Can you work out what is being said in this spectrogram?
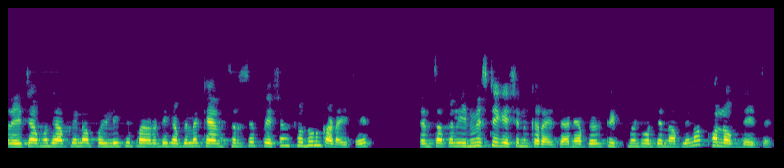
तर याच्यामध्ये आपल्याला पहिली की प्रायोरिटी आपल्याला कॅन्सरचे पेशंट शोधून काढायचे. त्यांचं आपल्याला इन्व्हेस्टिगेशन करायचं आहे आणि आपल्याला ट्रीटमेंटवर त्यांना आपल्याला फॉलोअप द्यायचं आहे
